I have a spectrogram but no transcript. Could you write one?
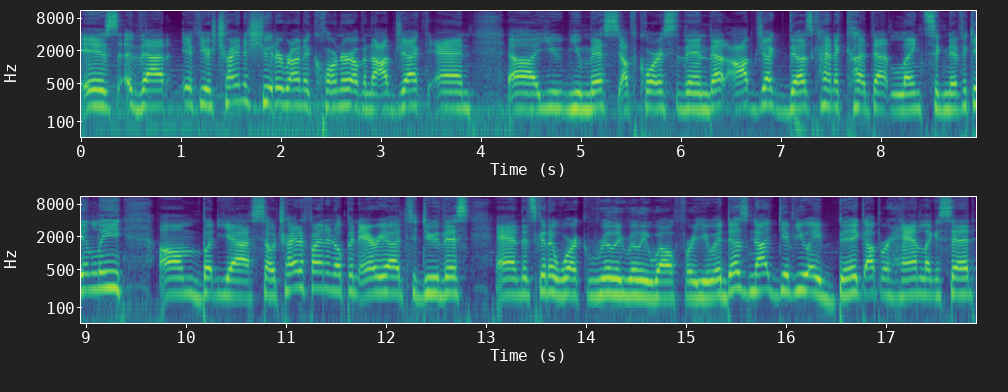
is that if you're trying to shoot around a corner, corner of an object and uh, you, you miss, of course, then that object does kind of cut that length significantly. Um, but yeah, so try to find an open area to do this and it's going to work really, really well for you. It does not give you a big upper hand, like I said,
